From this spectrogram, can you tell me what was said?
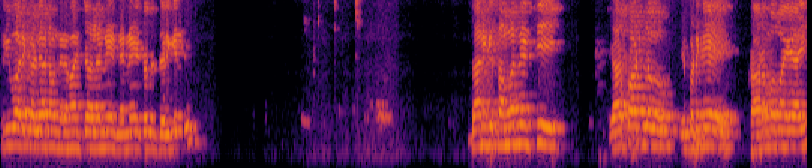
శ్రీవారి కళ్యాణం నిర్వహించాలని నిర్ణయించడం జరిగింది. దానికి సంబంధించి ఏర్పాట్లు ఇప్పటికే ప్రారంభమయ్యాయి.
